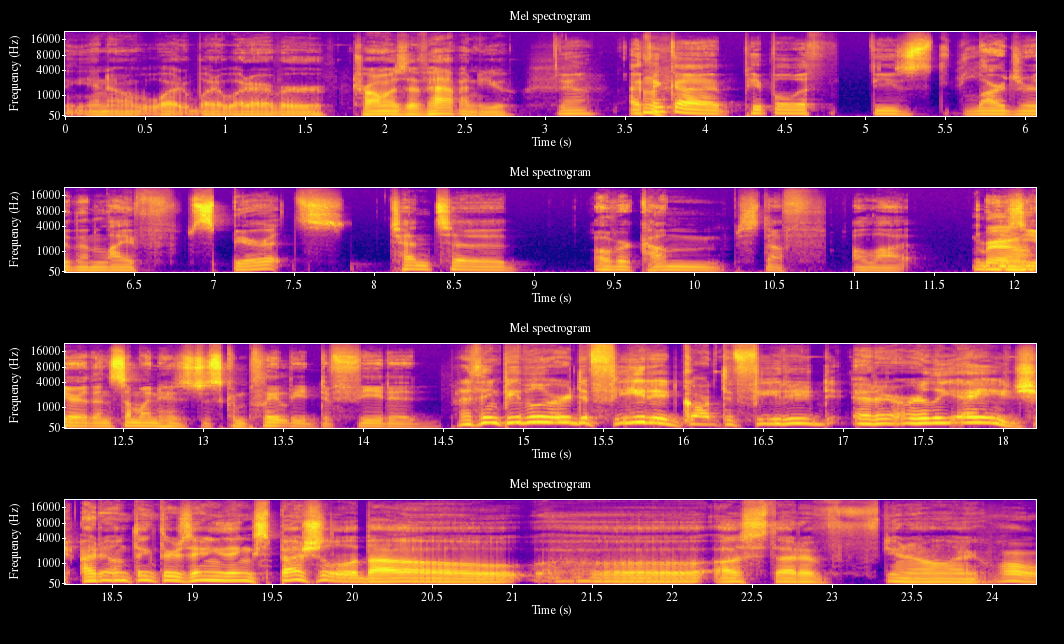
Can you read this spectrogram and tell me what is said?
you know, what, what whatever traumas have happened to you. Yeah. I think uh, people with these larger than life spirits tend to overcome stuff a lot Yeah. easier than someone who's just completely defeated. But I think people who are defeated got defeated at an early age. I don't think there's anything special about uh, us that have, you know, like, oh,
